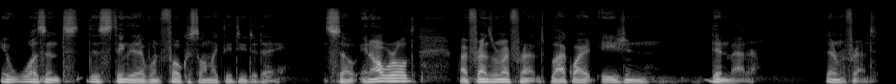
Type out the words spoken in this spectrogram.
it wasn't this thing that everyone focused on like they do today. So in our world, my friends were my friends. Black, white, Asian, didn't matter. They're my friends.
